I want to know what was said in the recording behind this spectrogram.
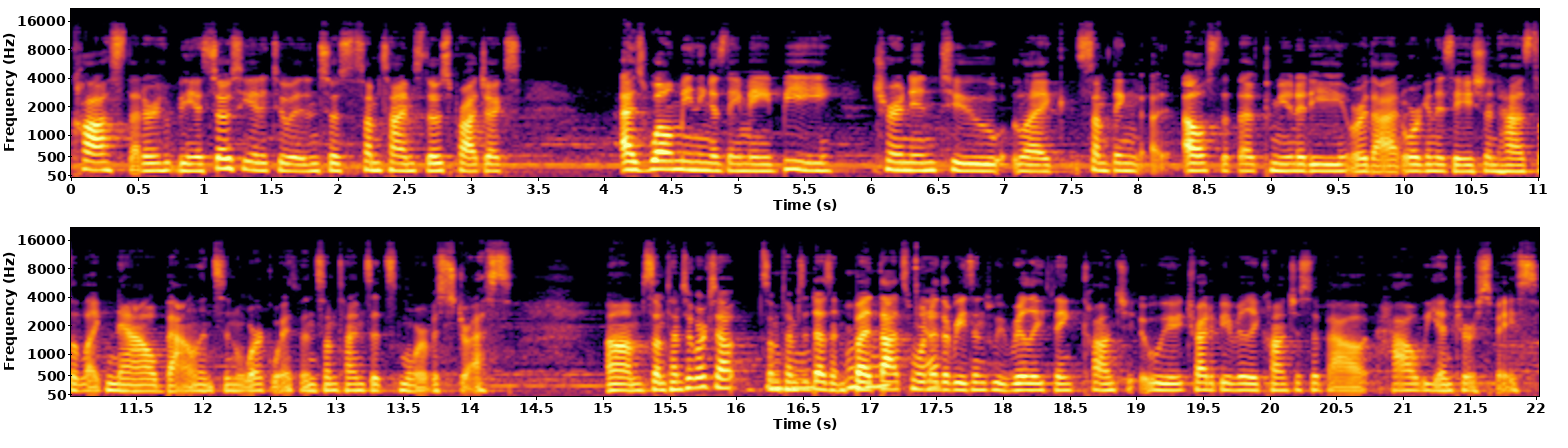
costs that are being associated to it. And so sometimes those projects, as well meaning as they may be, turn into like something else that the community or that organization has to like now balance and work with. And sometimes it's more of a stress. Um, sometimes it works out, sometimes it doesn't. But that's one Yeah. of the reasons we really think consci- we try to be really conscious about how we enter a space.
